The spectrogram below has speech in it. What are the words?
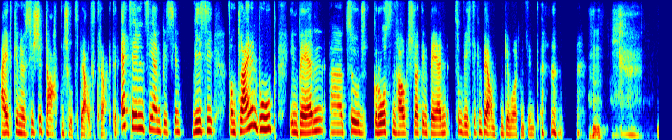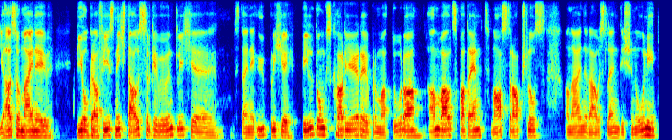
eidgenössischer Datenschutzbeauftragter? Erzählen Sie ein bisschen, wie Sie vom kleinen Bub in Bern äh, zur großen Hauptstadt in Bern zum wichtigen Beamten geworden sind. ja, also meine Biografie ist nicht außergewöhnlich. Äh ist eine übliche Bildungskarriere über Matura, Anwaltspatent, Masterabschluss an einer ausländischen Uni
